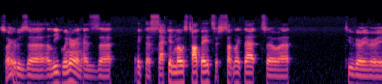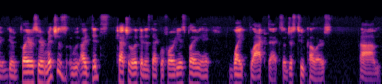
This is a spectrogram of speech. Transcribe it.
Sawyer, who's a, a league winner and has uh, I think the second most top eights or something like that. So uh, two very very good players here. Mitch is I did catch a look at his deck before. He is playing a white black deck, so just two colors. Um,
